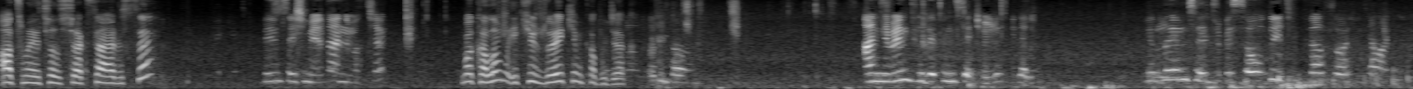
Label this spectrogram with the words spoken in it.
atmaya çalışacak servisi. Benim seçim yeri de annem atacak. Bakalım 200 lirayı kim kapacak? Annemin hedefini seçiyoruz. Gidelim. Yılların tecrübesi olduğu için biraz zorlayacağım annemi.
